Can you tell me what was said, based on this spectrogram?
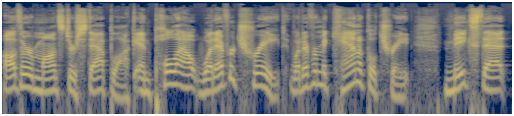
other monster stat block and pull out whatever trait, whatever mechanical trait makes that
